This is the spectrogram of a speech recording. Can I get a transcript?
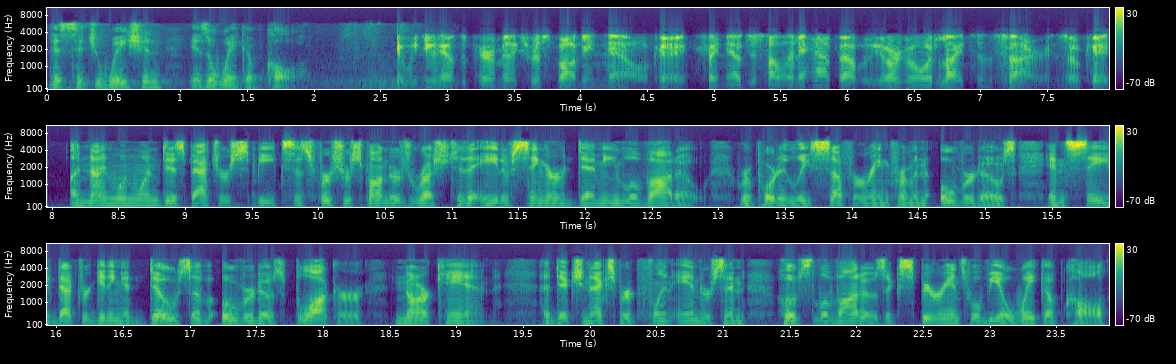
this situation is a wake-up call. We do have the paramedics responding now, okay? Right now, just hour and a half out, but we are going with lights and sirens, okay? A 911 dispatcher speaks as first responders rush to the aid of singer Demi Lovato, reportedly suffering from an overdose and saved after getting a dose of overdose blocker, Narcan. Addiction expert Flint Anderson hopes Lovato's experience will be a wake-up call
